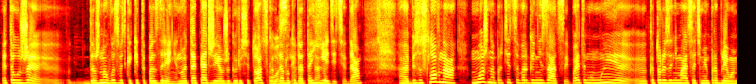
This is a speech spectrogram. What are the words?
это уже э, должно вызвать какие-то подозрения. Но это, опять же, я уже говорю ситуацию, После, когда вы куда-то да. едете, да. А, безусловно, можно обратиться в организации, поэтому мы, которые занимаются этими проблемами,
